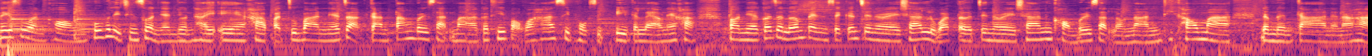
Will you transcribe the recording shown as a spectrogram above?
ในส่วนของผู้ผลิตชิ้นส่วนยานยนต์ไทยเองค่ะ ปัจจุบันเนี้ยจากการตั้งบริษัทมาก็ที่บอกว่า 50-60 ปีกันแล้วเนี่ยค่ะ ตอนนี้ก็จะเริ่มเป็น second generation หรือว่า third generation ของบริษัทเหล่านั้นที่เข้ามาดำเนินการนะคะ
